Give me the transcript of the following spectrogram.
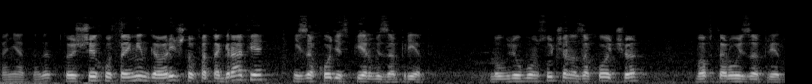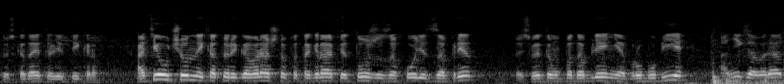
Понятно, да? То есть шейх Утаймин говорит, что фотография не заходит в первый запрет. Но в любом случае она заходит что? Во второй запрет, то есть когда это литвикров. А те ученые, которые говорят, что фотография тоже заходит в запрет, то есть в этом уподоблении в Рубубии, они говорят,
